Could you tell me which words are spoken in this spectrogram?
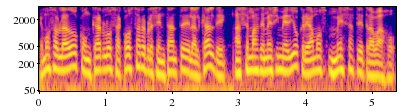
Hemos hablado con Carlos Acosta, representante del alcalde. Hace más de mes y medio creamos mesas de trabajo.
